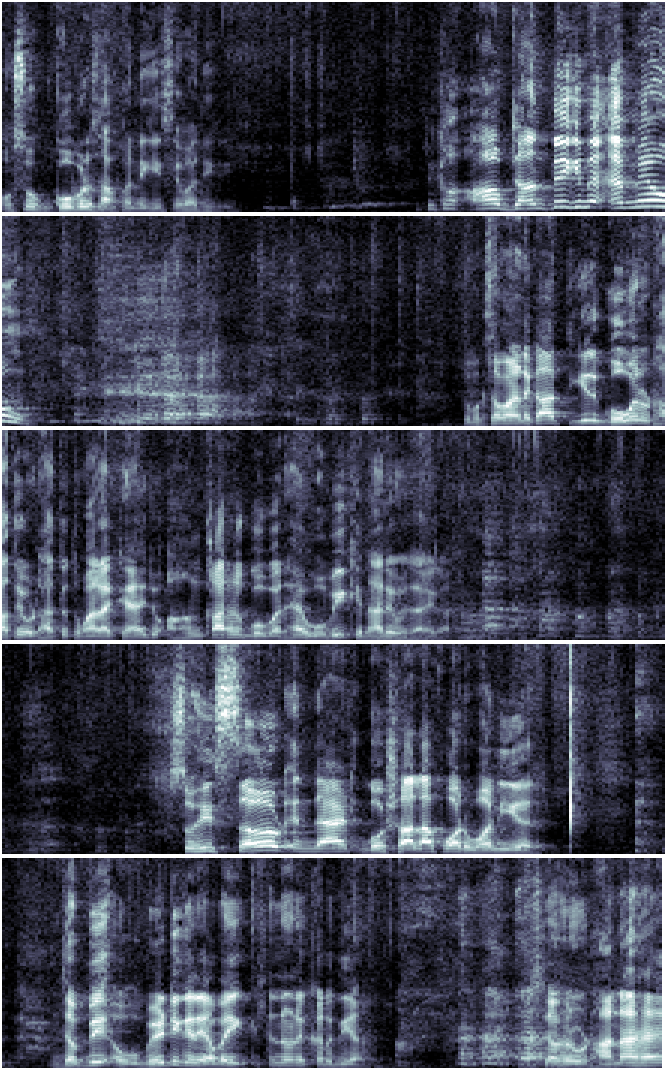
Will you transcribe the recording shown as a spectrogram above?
उसको गोबर साफ़ करने की सेवा दी गई। कहा, आप जानते हैं कि मैं एम ए हूँ? तो भक्सा ने कहा, ये गोबर उठाते उठाते तुम्हारा क्या है, जो अहंकार का गोबर है, वो भी किनारे हो जाएगा। So he serve in that goshala for one year जब भी वो बेटी करेगा भाई, कितने उन्होंने कर दिया? उसका फिर उठाना है,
